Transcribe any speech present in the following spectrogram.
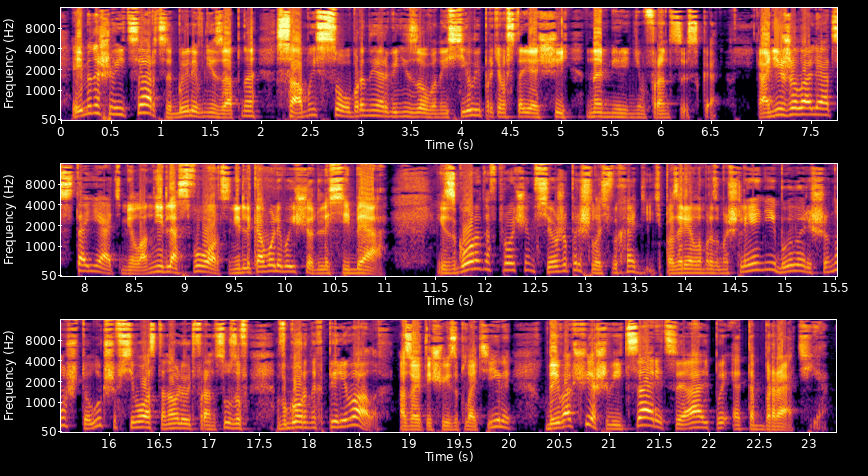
Именно швейцарцы были внезапно самой собранной и организованной силой, противостоящей намерениям Франциска. Они желали отстоять Милан не для Сфорца, не для кого-либо еще, для себя. Из города, впрочем, все же пришлось выходить. По зрелым размышлениям было решено, что лучше всего останавливать французов в горных перевалах, а за это еще и заплатили. Да и вообще швейцарец и Альпы – это братья.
